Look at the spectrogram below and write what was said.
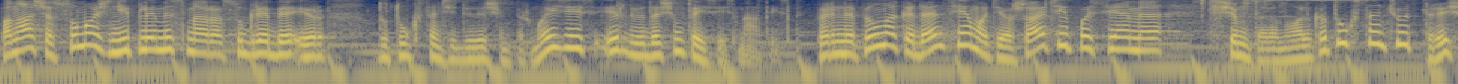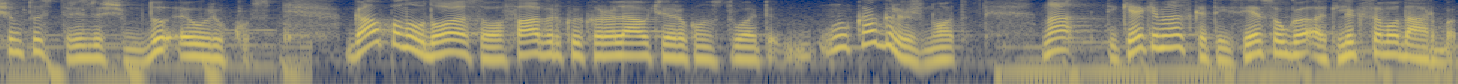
Panašią sumą žnyplėmis meras sugrebė ir 2021 ir 2020 metais. Per nepilną kadenciją Matijošaičiai pasiemė 111 332 euriukus. Gal panaudojo savo fabrikui karaliaučiai rekonstruoti. Nu, ką gali žinoti. Na, tikėkime, kad teisės sauga atliks savo darbą.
